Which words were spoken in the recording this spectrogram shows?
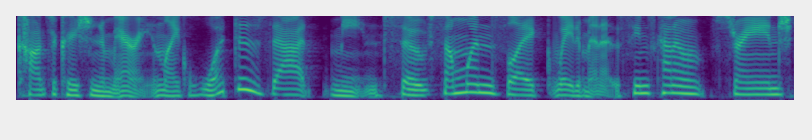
consecration to Mary and like what does that mean? So if someone's like, wait a minute, it seems kind of strange.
